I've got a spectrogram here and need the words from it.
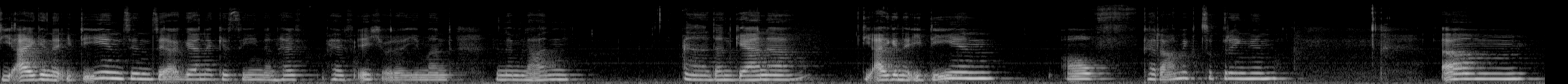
die eigenen Ideen sind sehr gerne gesehen. Dann helfe helf ich oder jemand in dem Laden äh, dann gerne die eigenen Ideen auf Keramik zu bringen. Ähm,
